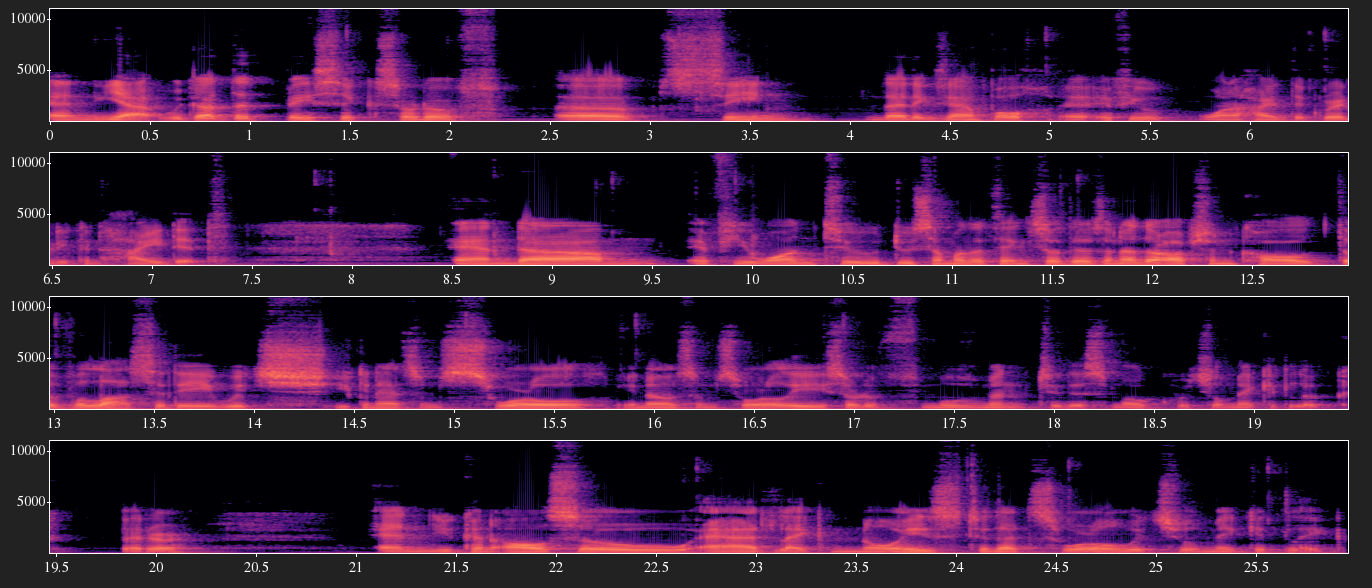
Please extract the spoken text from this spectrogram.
And yeah we got that basic sort of uh, scene that example. If you want to hide the grid you can hide it and um, if you want to do some other things so there's another option called the velocity which you can add some swirl you know some swirly sort of movement to the smoke which will make it look better. And you can also add like noise to that swirl which will make it like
